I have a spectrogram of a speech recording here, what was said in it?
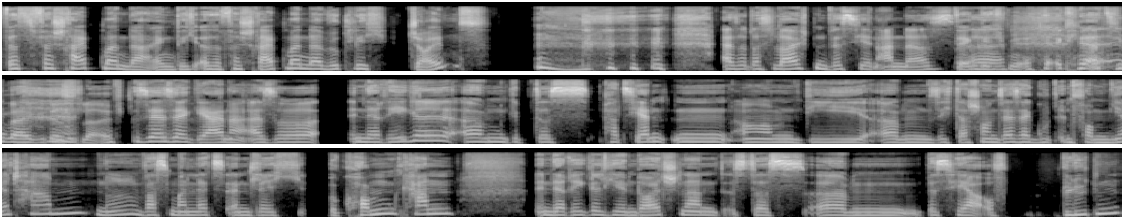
was verschreibt man da eigentlich? Also verschreibt man da wirklich Joints? also das läuft ein bisschen anders. Denke ich mir. Erklärt Sie mal, wie das läuft. Sehr, sehr gerne. Also in der Regel ähm, gibt es Patienten, ähm, die ähm, sich da schon sehr, sehr gut informiert haben, ne, was man letztendlich bekommen kann. In der Regel hier in Deutschland ist das ähm, bisher auf Blüten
